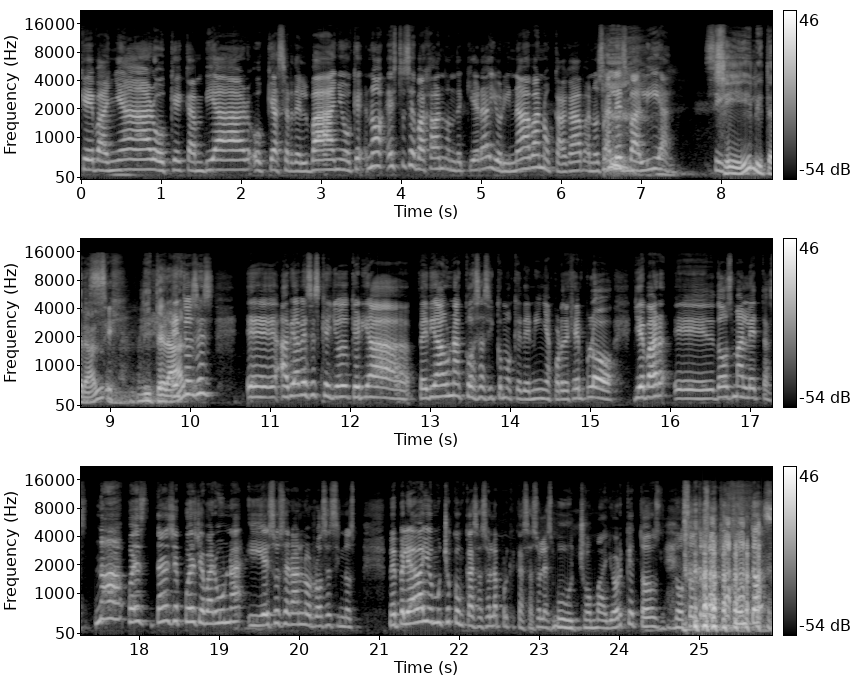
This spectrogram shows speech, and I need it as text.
que bañar o que cambiar o que hacer del baño. O que... No, estos se bajaban donde quiera y orinaban o cagaban, o sea, les valía. Sí, literal. Sí. Literal. Entonces, eh, había veces que yo quería, pedía una cosa así como que de niña, por ejemplo, llevar eh, dos maletas. No, pues, ya puedes llevar una y esos eran los roces y nos... Me peleaba yo mucho con Casasola porque Casasola es mucho mayor que todos nosotros aquí juntos.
